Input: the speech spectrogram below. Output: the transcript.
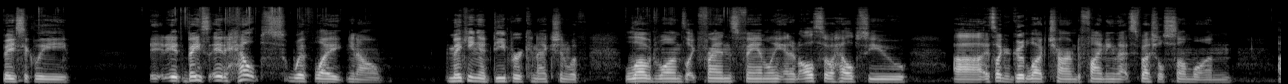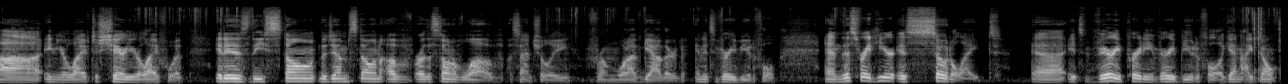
basically it it base it helps with like you know making a deeper connection with loved ones like friends, family, and it also helps you. Uh, it's like a good luck charm to finding that special someone uh, in your life to share your life with. It is the stone, the gemstone of, or the stone of love, essentially, from what I've gathered, and it's very beautiful. And this right here is sodalite. Uh, it's very pretty and very beautiful. Again, I don't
